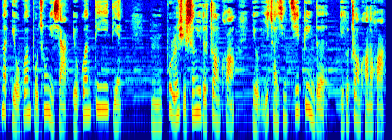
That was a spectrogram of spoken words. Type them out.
那有关补充一下，有关第一点，嗯，不允许生育的状况，有遗传性疾病的。一个状况的话，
